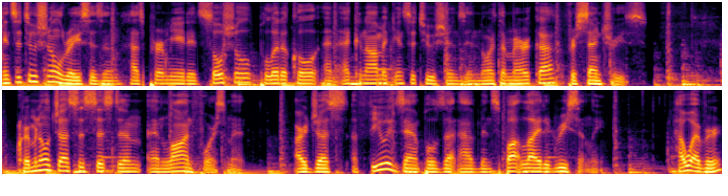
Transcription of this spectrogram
Institutional racism has permeated social, political, and economic institutions in North America for centuries. Criminal justice system and law enforcement are just a few examples that have been spotlighted recently. However,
